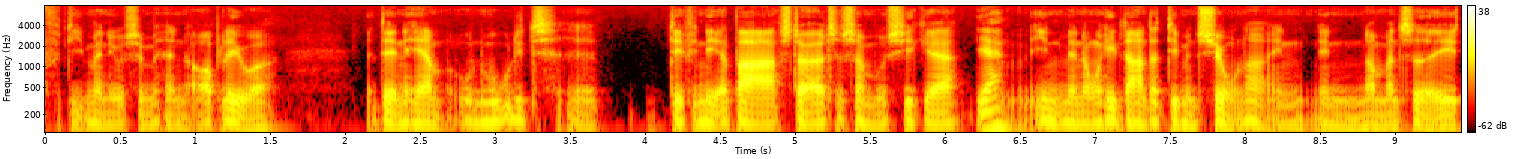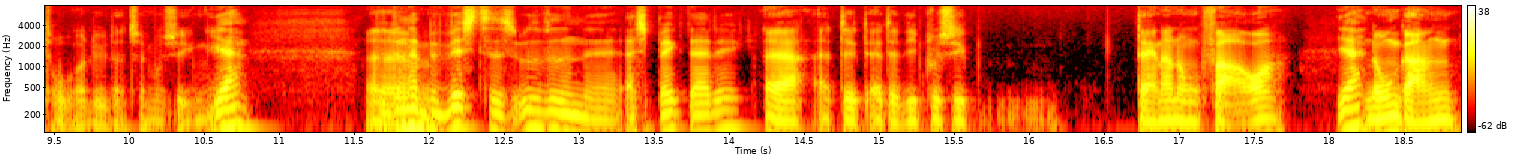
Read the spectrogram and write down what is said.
Fordi man jo simpelthen oplever den her umuligt øh, definerbare størrelse, som musik er, Ja. ind med nogle helt andre dimensioner, end, end når man sidder ædru og lytter til musikken. Ja, det er den her Øhm, bevidsthedsudvidende aspekt af det, ikke? Ja, at det, at det lige pludselig danner nogle farver. Ja, Nogle gange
